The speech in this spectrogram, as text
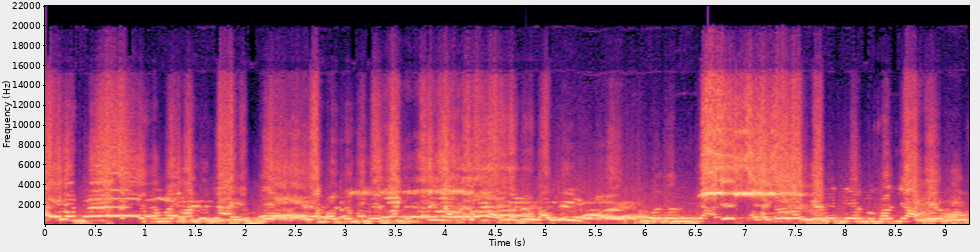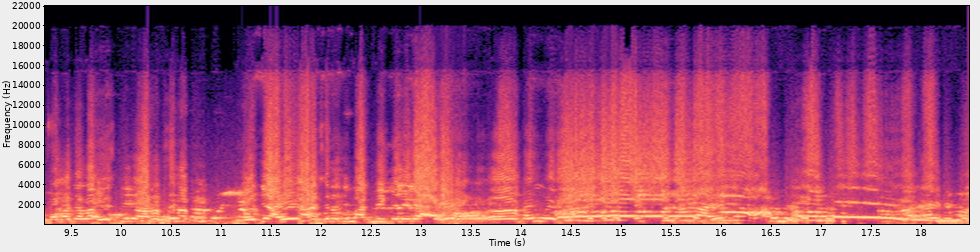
पाहायला मिळत आहे समाजाने जे आहे हैदराबाद कॅबिनेट नुसार जे आहे समाजाला एस टी आरक्षणातून अ, जे आहे आरक्षणाची मागणी केलेली आहे अ, काही समाज आहे आपण, अ, काय नेमकं?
